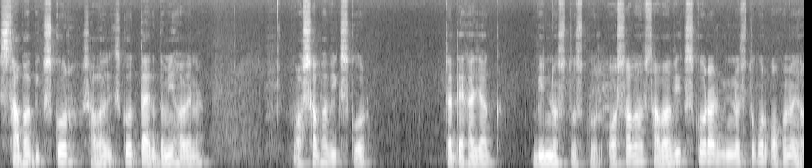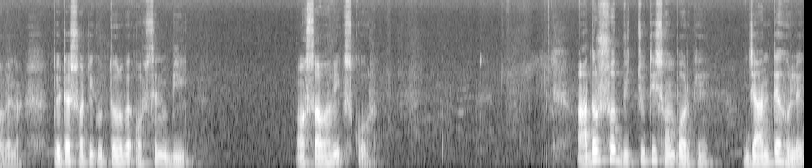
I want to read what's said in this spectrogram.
স্বাভাবিক স্কোর। স্বাভাবিক স্কোর তো একদমই হবে না। অস্বাভাবিক স্কোর, তা দেখা যাক। বিন্যস্ত স্কোর। অস্বাভাবিক স্বাভাবিক স্কোর আর বিন্যস্ত স্কোর কখনোই হবে না। তো এটার সঠিক উত্তর হবে অপশান বি, অস্বাভাবিক স্কোর। আদর্শ বিচ্যুতি সম্পর্কে জানতে হলে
